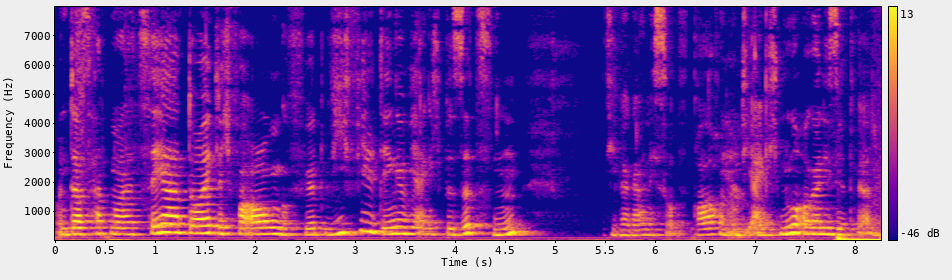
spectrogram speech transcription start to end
Und das hat mal sehr deutlich vor Augen geführt, wie viel Dinge wir eigentlich besitzen, die wir gar nicht so oft brauchen und die eigentlich nur organisiert werden.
